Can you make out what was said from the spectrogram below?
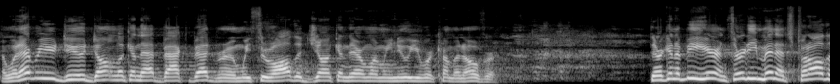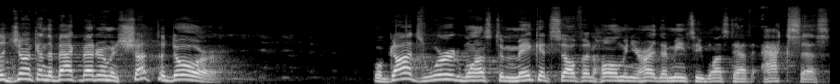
And whatever you do, don't look in that back bedroom. We threw all the junk in there when we knew you were coming over. They're going to be here in 30 minutes. Put all the junk in the back bedroom and shut the door. Well, God's word wants to make itself at home in your heart. That means He wants to have access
